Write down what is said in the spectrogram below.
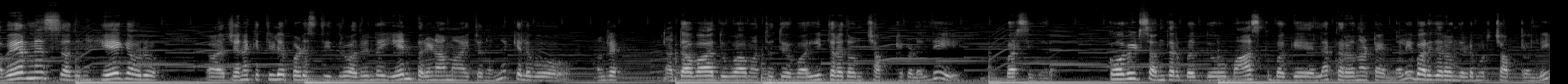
ಅವೇರ್ನೆಸ್ ಅದನ್ನು ಹೇಗೆ ಅವರು ಜನಕ್ಕೆ ತಿಳಿಪಡಿಸ್ತಿದ್ರು ಅದರಿಂದ ಏನು ಪರಿಣಾಮ ಆಯಿತು ಅನ್ನೋದನ್ನ ಕೆಲವು, ಅಂದರೆ, ದವ, ದುವ ಮತ್ತು ದೆವ್ವ ಈ ಥರದ ಒಂದು ಚಾಪ್ಟರ್ಗಳಲ್ಲಿ ಬರೆಸಿದ್ದಾರೆ. ಕೋವಿಡ್ ಸಂದರ್ಭದ್ದು ಮಾಸ್ಕ್ ಬಗ್ಗೆ ಎಲ್ಲ ಕರೋನಾ ಟೈಮ್ನಲ್ಲಿ ಬರೆದಿರೋ ಒಂದು ಎರಡು ಮೂರು ಚಾಪ್ಟ್ರಲ್ಲಿ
